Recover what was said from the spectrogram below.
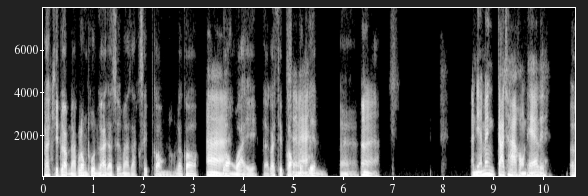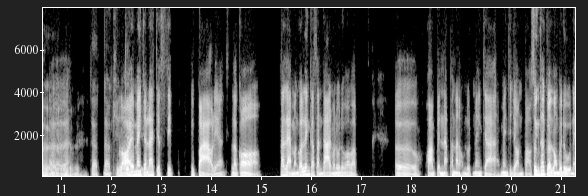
ถ้าคิดแบบนักลงทุนก็อาจจะซื้อมาสักสิบกล่องเนอะแล้วก็อ่าดองไว้แล้วก็สิบกล่องใช่ไหมเปิดเล่น อ่าอ่า อันเนี้ยแม่งกาชาของแท้เลย เออเออเออเออแต่แนวคิดร้อยเจ๋งแม่งดีจะได้เจ็ดสิบหรือเปล่าเนี่ย แล้วก็นั่นแหละมันก็เล่นกับสันดานมนุษย์ด้วยว่าแบบเออความเป็นนักพนันของมนุษย์แม่งจะแม่งจะยอมเปล่า ซึ่งถ้าเกิดลองไปดูใน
